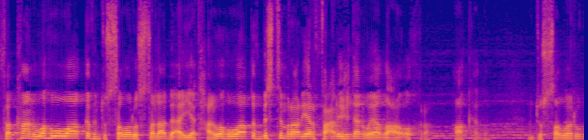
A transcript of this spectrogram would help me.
فكان وهو واقف أنتم تصوروا الصلاة بأية حال وهو واقف باستمرار يرفع رجلا ويضع أخرى. هكذا. أنتم تصوروا؟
